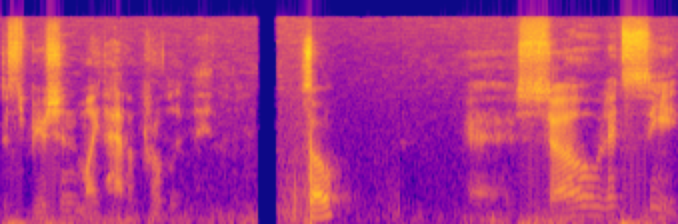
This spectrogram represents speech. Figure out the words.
distribution might have a problem. So? Uh, so let's see.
